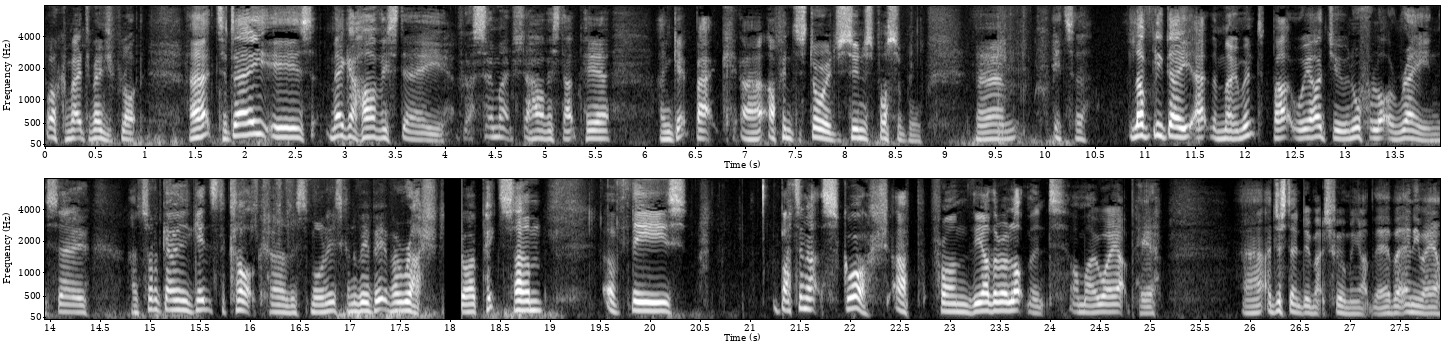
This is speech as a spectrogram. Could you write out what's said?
welcome back to Veggie Plot. Uh, today is Mega Harvest Day. We've got so much to harvest up here and get back uh, up into storage as soon as possible. Um, it's a lovely day at the moment, but we are due an awful lot of rain, so I'm sort of going against the clock uh, this morning. It's going to be a bit of a rush. So I picked some of these butternut squash up from the other allotment on my way up here. Uh, I just don't do much filming up there, but anyway, I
